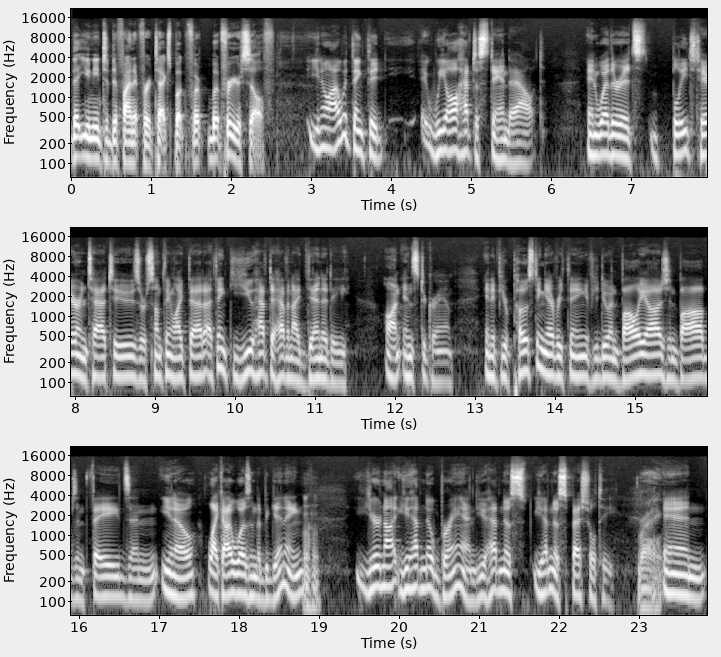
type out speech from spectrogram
that you need to define it for a textbook, for, but for yourself? You know, I would think that we all have to stand out. And whether it's bleached hair and tattoos or something like that, I think you have to have an identity on Instagram. And if you're posting everything, if you're doing balayage and bobs and fades and, you know, like I was in the beginning, you're not you have no brand. You have no you have no specialty. Right. And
